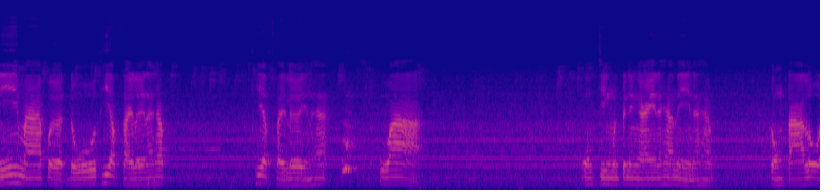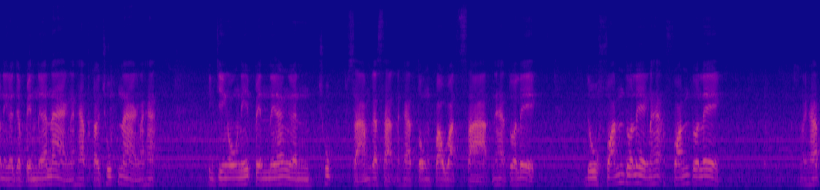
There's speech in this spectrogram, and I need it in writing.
นี้มาเปิดดูเทียบใส่เลยนะครับ เทียบใส่เลยนะฮะว่า องค์จริงมันเป็นยังไงนะฮะนี่นะครับ ตรงตาโล่นี่ก็จะเป็นเนื้อนาคนะครับเขาชุบนาคนะฮะจริงๆ องค์นี้เป็นเนื้อเงินชุบสามกษัตริย์นะครับ ตรงประวัติศาสตร์นะฮะตัวเลข ดูฟอนต์ตัวเลขนะฮะ ฟอนต์ตัวเลขนะครับ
